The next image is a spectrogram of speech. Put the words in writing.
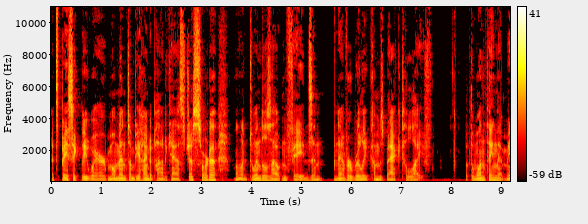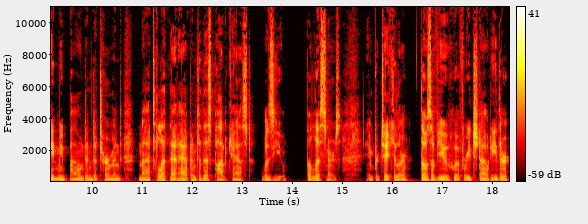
That's basically where momentum behind a podcast just sort of, well, it dwindles out and fades and never really comes back to life. But the one thing that made me bound and determined not to let that happen to this podcast was you the listeners. In particular, those of you who have reached out either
